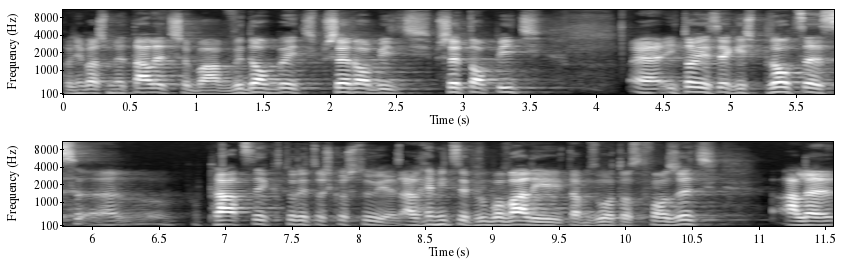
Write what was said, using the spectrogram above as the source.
ponieważ metale trzeba wydobyć, przerobić, przetopić e, i to jest jakiś proces e, pracy, który coś kosztuje. Alchemicy próbowali tam złoto stworzyć, ale e,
